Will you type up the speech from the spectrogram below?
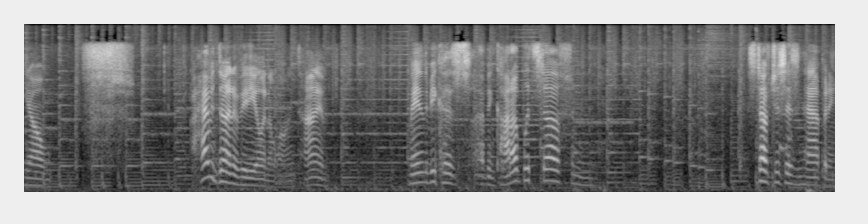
you know, I haven't done a video in a long time. Mainly because I've been caught up with stuff and stuff just isn't happening.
